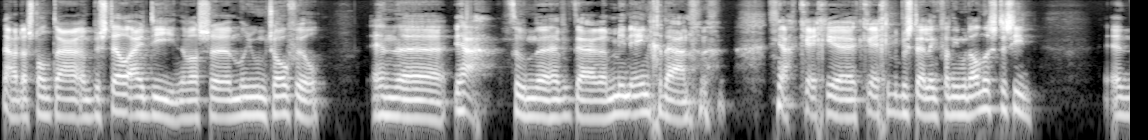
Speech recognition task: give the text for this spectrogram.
nou, daar stond daar een bestel-ID. Dat was eh, een miljoen zoveel. En uh, ja, toen uh, heb ik daar min 1 gedaan. ja, kreeg je, kreeg je de bestelling van iemand anders te zien. En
